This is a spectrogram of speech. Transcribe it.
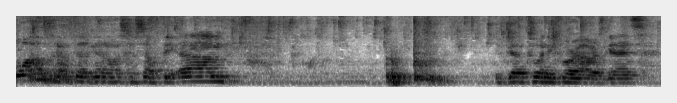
וואו, זה יותר גרוע ממה שחשבתי. Um, you've got 24 hours, guys.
